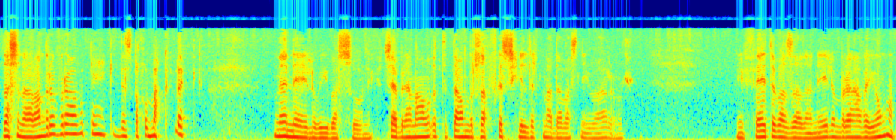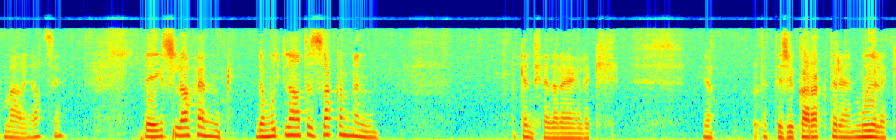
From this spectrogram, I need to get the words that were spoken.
dat ze naar andere vrouwen kijken. Dat is toch gemakkelijk. Nee, nee, Louis was zo niet. Ze hebben een an- het anders afgeschilderd, maar dat was niet waar, hoor. In feite was dat een hele brave jongen, maar ja, zie tegenslag en de moed laten zakken en wat kent jij daar eigenlijk? Ja, het, is je karakter en moeilijk.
